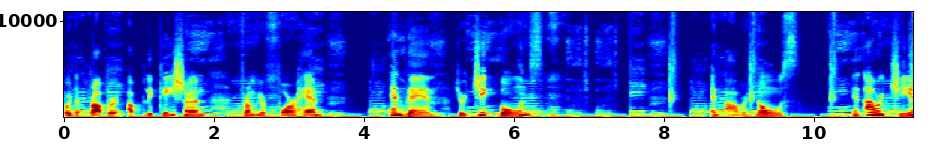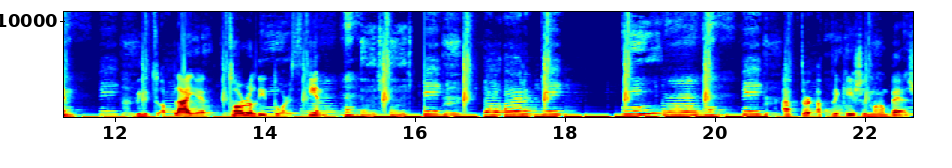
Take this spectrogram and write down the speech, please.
for the proper application from your forehead and then your cheekbones and our nose and our chin. We need to apply it thoroughly to our skin. After application mga besh,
